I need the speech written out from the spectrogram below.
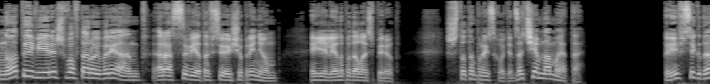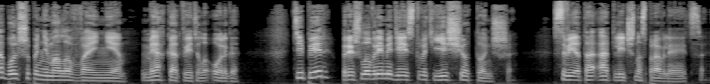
«Но ты веришь во второй вариант, раз Света все еще при нем». Елена подалась вперед. Что там происходит? Зачем нам это? Ты всегда больше понимала в войне, мягко ответила Ольга. Теперь пришло время действовать еще тоньше. Света отлично справляется.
